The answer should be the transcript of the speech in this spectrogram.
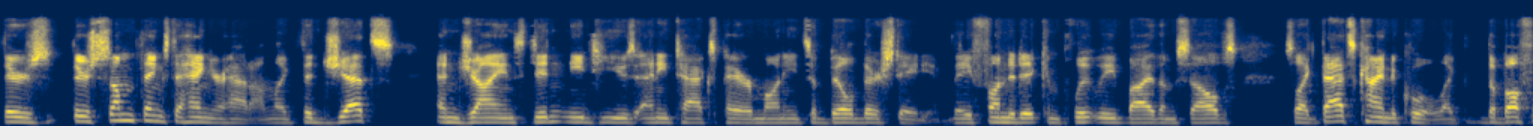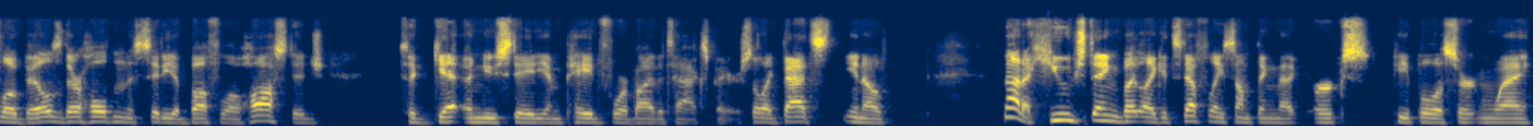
there's there's some things to hang your hat on. Like the Jets and Giants didn't need to use any taxpayer money to build their stadium. They funded it completely by themselves. So like that's kind of cool. Like the Buffalo Bills, they're holding the city of Buffalo hostage to get a new stadium paid for by the taxpayer. So like that's, you know, not a huge thing, but like it's definitely something that irks people a certain way.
